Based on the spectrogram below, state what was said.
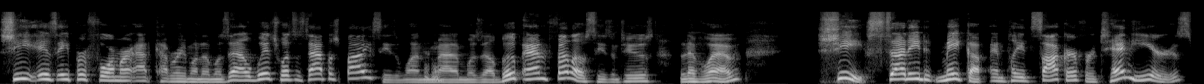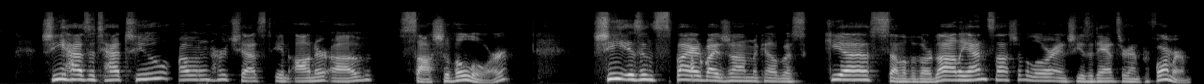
She is a performer at Cabaret Mademoiselle, which was established by season one mm-hmm. Mademoiselle Boop and fellow season two's La Veuve. She studied makeup and played soccer for 10 years. She has a tattoo on her chest in honor of Sasha Velour. She is inspired by Jean Michel Basquiat, Salvador Dali, and Sasha Velour, and she is a dancer and performer.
